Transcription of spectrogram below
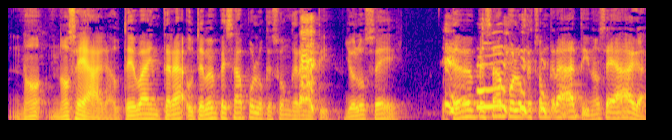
No, no se haga. Usted va a entrar, usted va a empezar por lo que son gratis. Yo lo sé. Usted debe empezar por lo que son gratis, no se haga.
